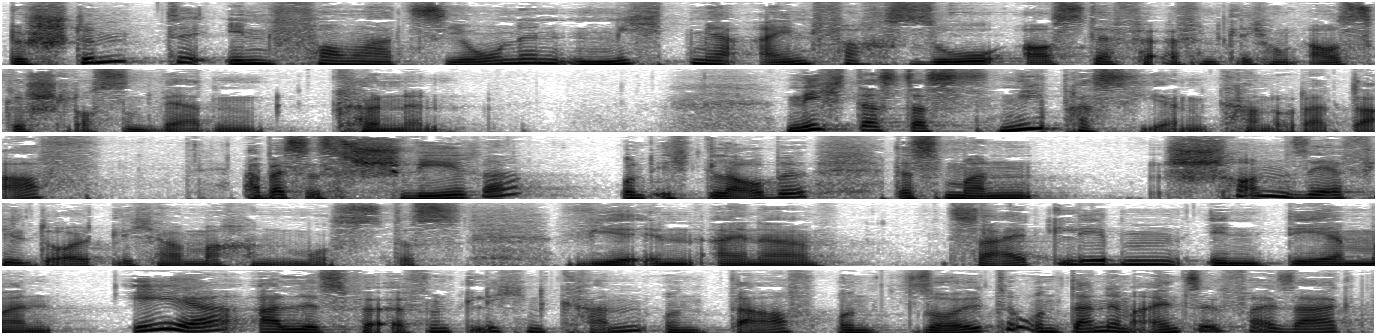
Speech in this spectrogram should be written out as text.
bestimmte Informationen nicht mehr einfach so aus der Veröffentlichung ausgeschlossen werden können. Nicht, dass das nie passieren kann oder darf, aber es ist schwerer und ich glaube, dass man schon sehr viel deutlicher machen muss, dass wir in einer Zeit leben, in der man er alles veröffentlichen kann und darf und sollte und dann im Einzelfall sagt,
